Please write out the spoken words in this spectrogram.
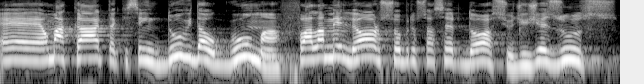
é uma carta que, sem dúvida alguma, fala melhor sobre o sacerdócio de Jesus.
